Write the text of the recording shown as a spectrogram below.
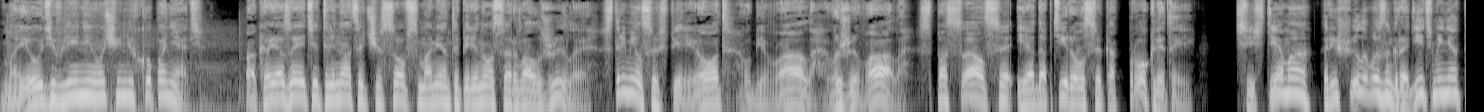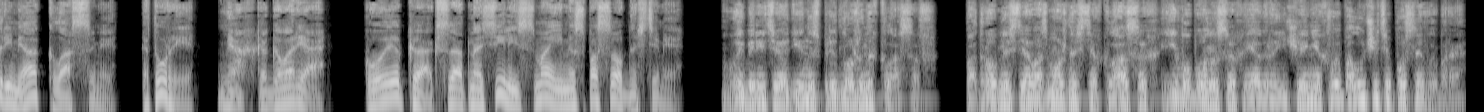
Мое удивление очень легко понять. Пока я за эти 13 часов с момента переноса рвал жилы, стремился вперед, убивал, выживал, спасался и адаптировался как проклятый, система решила вознаградить меня тремя классами, которые, мягко говоря, кое-как соотносились с моими способностями. Выберите один из предложенных классов. Подробности о возможностях классах, его бонусах и ограничениях вы получите после выбора.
